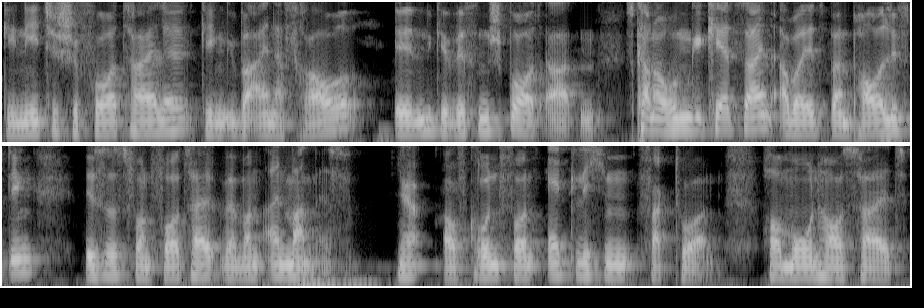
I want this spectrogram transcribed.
genetische Vorteile gegenüber einer Frau in gewissen Sportarten. Es kann auch umgekehrt sein, aber jetzt beim Powerlifting ist es von Vorteil, wenn man ein Mann ist. Ja. Aufgrund von etlichen Faktoren. Hormonhaushalt,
